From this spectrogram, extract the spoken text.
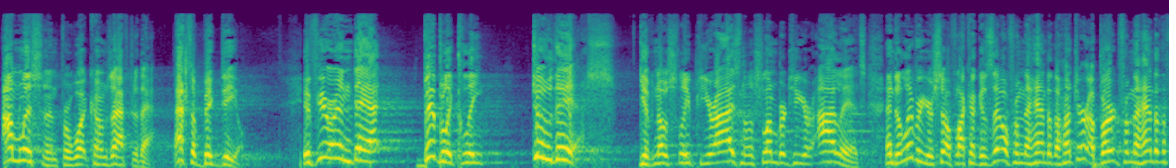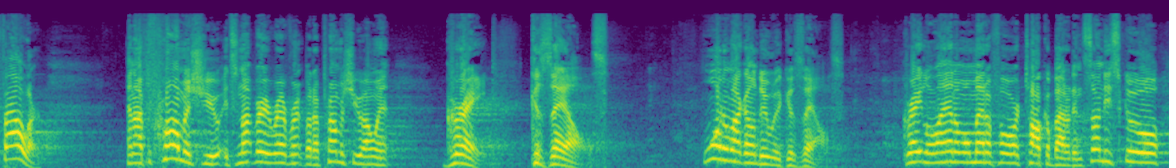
I'm listening for what comes after that. That's a big deal. If you're in debt, biblically, do this. Give no sleep to your eyes, no slumber to your eyelids, and deliver yourself like a gazelle from the hand of the hunter, a bird from the hand of the fowler. And I promise you, it's not very reverent, but I promise you, I went, great, gazelles. What am I going to do with gazelles? Great little animal metaphor, talk about it in Sunday school.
